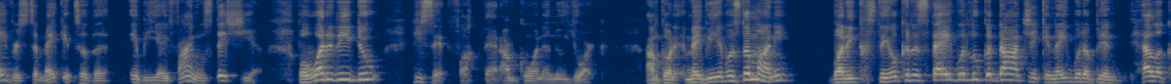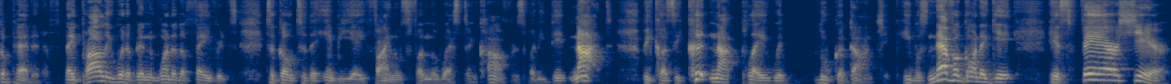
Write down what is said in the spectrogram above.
favorites to make it to the NBA Finals this year. But what did he do? He said, "Fuck that! I'm going to New York. I'm going to." Maybe it was the money. But he still could have stayed with Luka Doncic and they would have been hella competitive. They probably would have been one of the favorites to go to the NBA Finals from the Western Conference, but he did not because he could not play with Luka Doncic. He was never going to get his fair share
